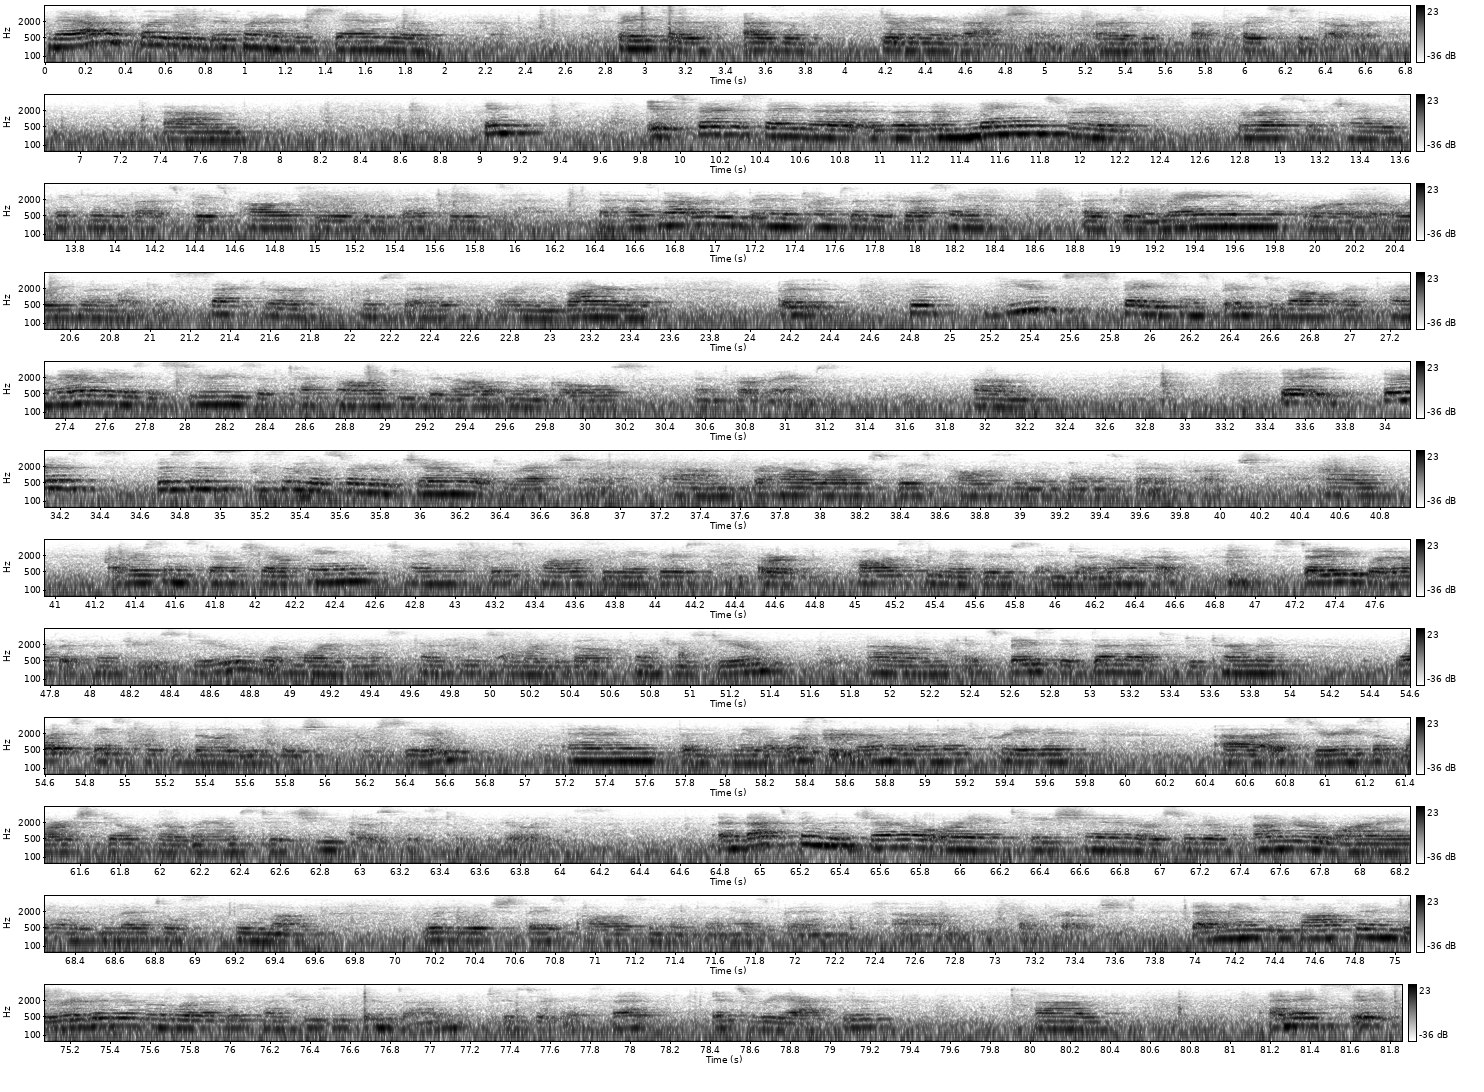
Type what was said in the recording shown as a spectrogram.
They have a slightly different understanding of space as, as a domain of action or as a, a place to govern. Um, I think it's fair to say that the, the main sort of thrust of Chinese thinking about space policy over the decades has not really been in terms of addressing a domain or, or even like a sector per se or an environment, but they viewed space and space development primarily as a series of technology development goals and programs. Um, there, there is, this, is, this is a sort of general direction um, for how a lot of space policymaking has been approached. Um, ever since Deng Xiaoping, Chinese space policymakers, or policymakers in general, have studied what other countries do, what more advanced countries or more developed countries do um, in space. They've done that to determine what space capabilities they should pursue, and they've made a list of them, and then they've created uh, a series of large-scale programs to achieve those space capabilities. And that's been the general orientation or sort of underlying kind of mental schema with which space policymaking has been um, approached. That means it's often derivative of what other countries have been done to a certain extent. It's reactive. Um, and it's, it's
